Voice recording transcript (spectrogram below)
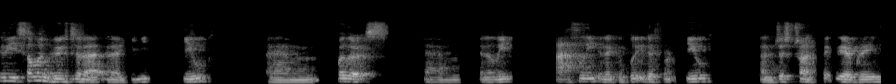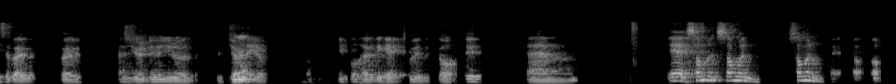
to me? Someone who's in a, in a unique field, um, whether it's um, an elite athlete in a completely different field, and just trying to pick their brains about about as you're doing, you know, the journey yeah. of people how they get to where they've got to. Um, yeah, someone someone someone of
